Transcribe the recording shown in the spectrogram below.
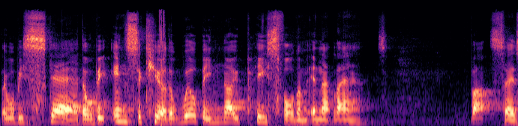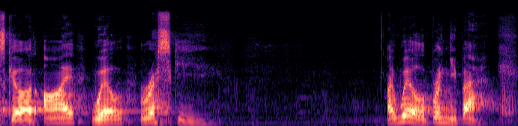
They will be scared. They will be insecure. There will be no peace for them in that land. But, says God, I will rescue you. I will bring you back.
